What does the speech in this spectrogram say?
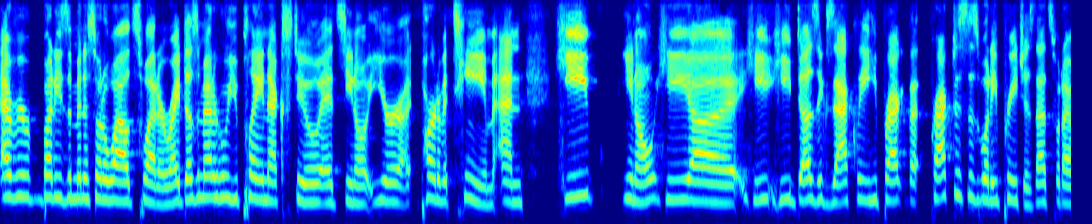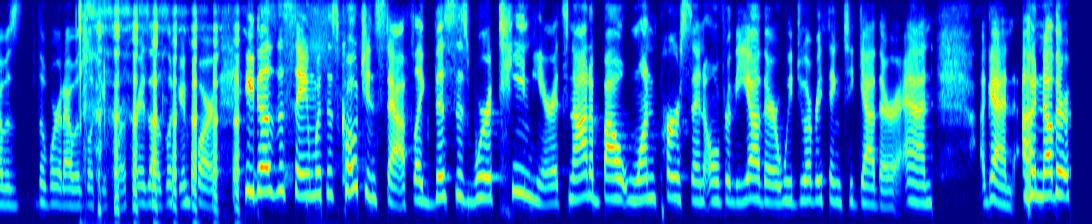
everybody's a Minnesota Wild sweater, right? Doesn't matter who you play next to. It's, you know, you're part of a team. And he you know he uh he he does exactly he pra- practices what he preaches that's what i was the word i was looking for phrase i was looking for. He does the same with his coaching staff. Like this is we're a team here. It's not about one person over the other. We do everything together. And again another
